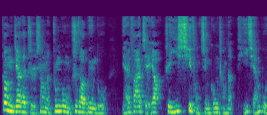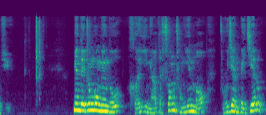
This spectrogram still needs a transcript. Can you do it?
更加的指向了中共制造病毒、研发解药这一系统性工程的提前布局。面对中共病毒和疫苗的双重阴谋逐渐被揭露，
